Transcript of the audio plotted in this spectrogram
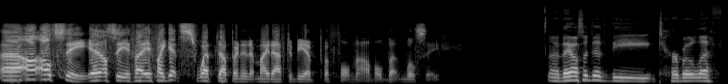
I'll, I'll see. I'll see if I if I get swept up in it. It might have to be a, a full novel, but we'll see. Uh, they also did the turbo lift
